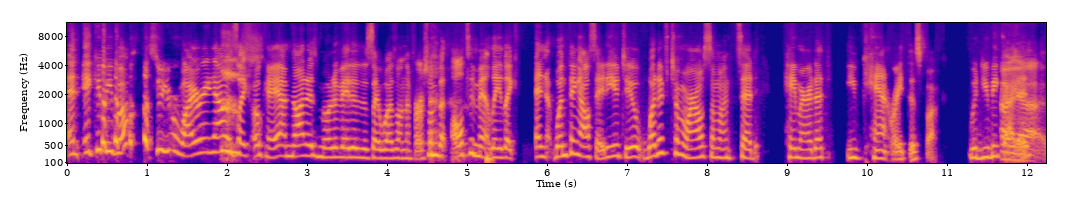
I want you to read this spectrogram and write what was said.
And it could be both. so your why right now is like, okay, I'm not as motivated as I was on the first one, but ultimately, like, and one thing I'll say to you too, what if tomorrow someone said, Hey Meredith, you can't write this book? Would you be oh, guided? Oh, yeah.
